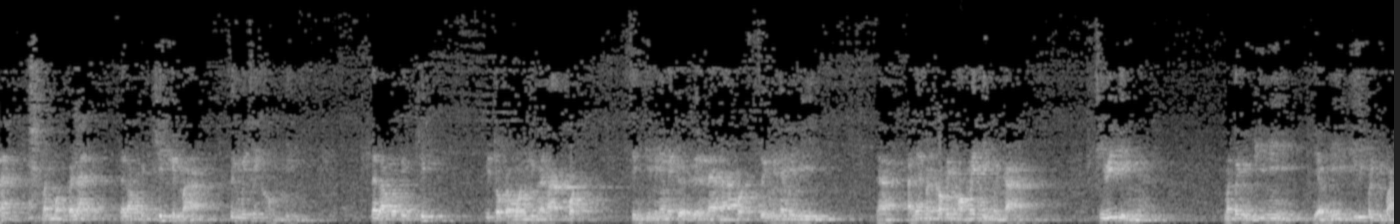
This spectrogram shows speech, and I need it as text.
แล้ว มันหมดไปแล้ว แต่เราไปคิดขึ้นมา ซึ่งไม่ใช่ของจริง แล้วเราก็ไปคิดที่ตัวกังวลถึงอนาคต สิ่งที่มันยังไม่เกิดขึ้นในอนาคต ซึ่งมันยังไม่มีนะอันนี้มันก็เป็นของไม่จริงเหมือนกัน ชีวิตจริงเนี่ยมันต้องอยู่ที่นี่ เดี๋ยวนี้ที่ปัจจุบัน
